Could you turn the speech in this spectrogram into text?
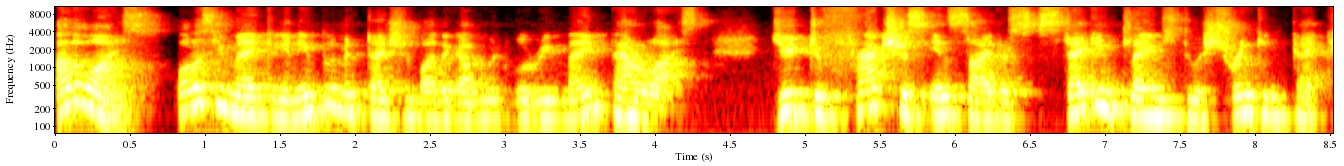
Otherwise, policy making and implementation by the government will remain paralyzed due to fractious insiders staking claims to a shrinking cake,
